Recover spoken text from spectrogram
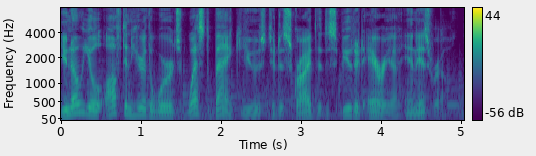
You know, you'll often hear the words West Bank used to describe the disputed area in Israel.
